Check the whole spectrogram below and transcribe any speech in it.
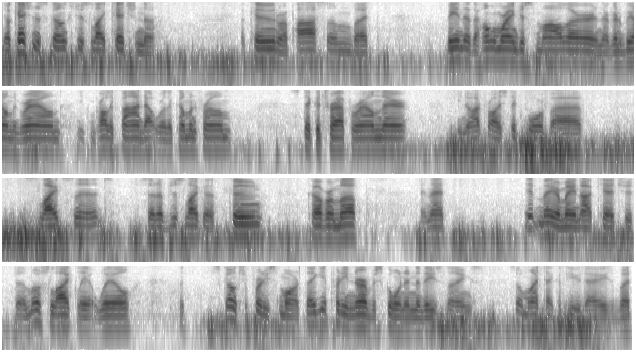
you know, catching a skunk's just like catching a, a coon or a possum, but being that the home range is smaller and they're going to be on the ground, you can probably find out where they're coming from, stick a trap around there. You know, I'd probably stick four or five. Slight scent, set up just like a coon, cover them up, and that, it may or may not catch it. Uh, most likely it will. But skunks are pretty smart. They get pretty nervous going into these things, so it might take a few days, but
